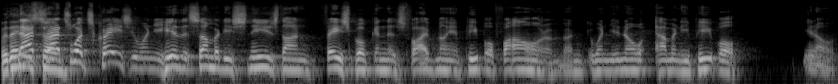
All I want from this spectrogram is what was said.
But then that's started- that's what's crazy when you hear that somebody sneezed on Facebook and there's five million people following him, and when you know how many people, you know,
